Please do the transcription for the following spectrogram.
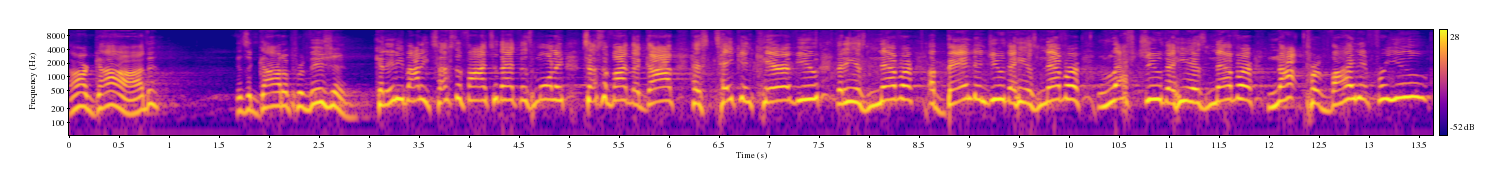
Our God is a God of provision. Can anybody testify to that this morning? Testify that God has taken care of you, that He has never abandoned you, that He has never left you, that He has never not provided for you?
